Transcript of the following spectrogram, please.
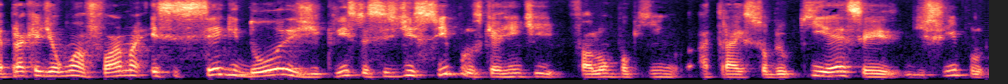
é para que, de alguma forma, esses seguidores de Cristo, esses discípulos que a gente falou um pouquinho atrás sobre o que é ser discípulo,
